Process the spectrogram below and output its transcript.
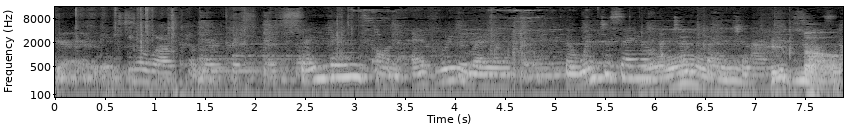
cat. You're welcome. Savings on every range. The winter sale at Tote Furniture Lounge. Good Mark.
